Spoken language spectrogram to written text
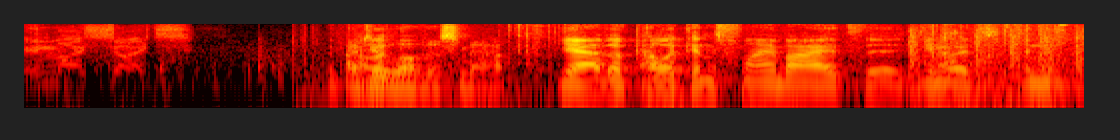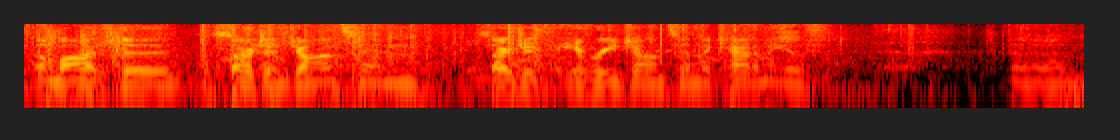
In my sights. The I do love this map. Yeah, the pelicans flying by. It's the you know it's an homage to Sergeant Johnson, Sergeant Avery Johnson, Academy of. Um,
